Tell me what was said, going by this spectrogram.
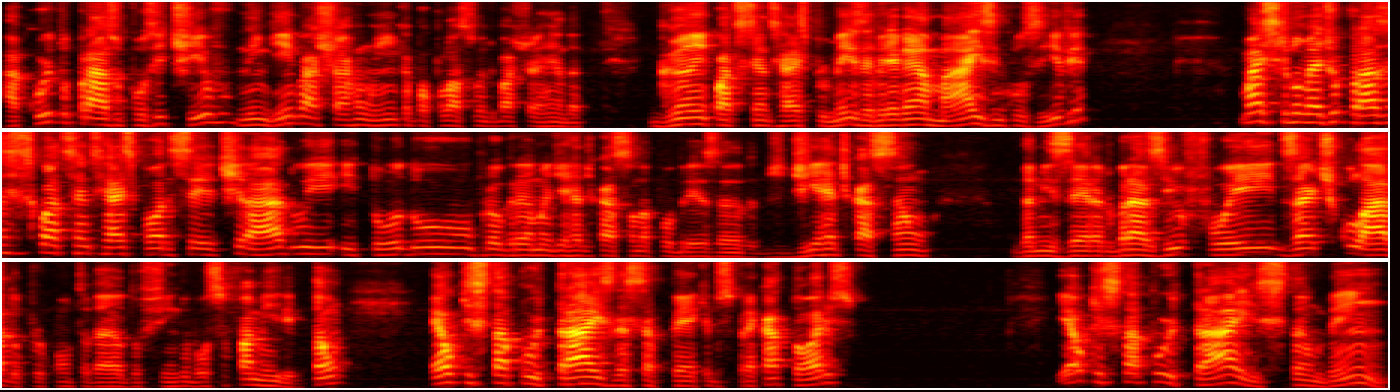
a curto prazo positivo, ninguém vai achar ruim que a população de baixa renda ganhe 400 reais por mês, deveria ganhar mais, inclusive, mas que no médio prazo esses 400 reais podem ser tirado e, e todo o programa de erradicação da pobreza, de erradicação da miséria do Brasil foi desarticulado por conta da, do fim do Bolsa Família. Então, é o que está por trás dessa PEC dos precatórios, e é o que está por trás também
